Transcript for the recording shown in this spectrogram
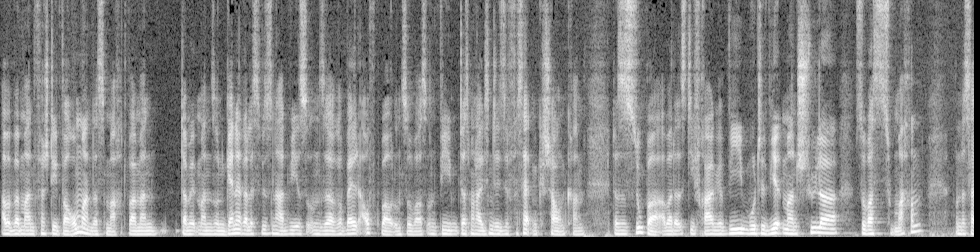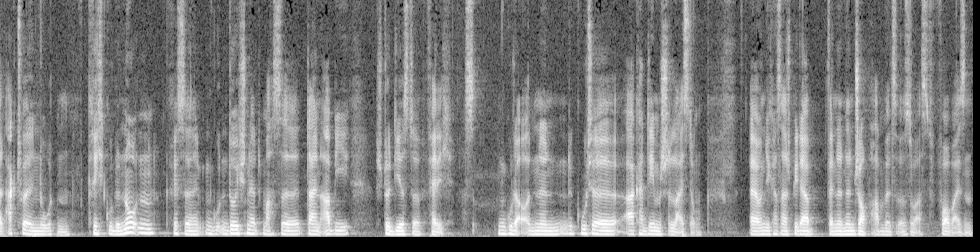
Aber wenn man versteht, warum man das macht, weil man, damit man so ein generelles Wissen hat, wie ist unsere Welt aufgebaut und sowas und wie, dass man halt hinter diese Facetten schauen kann, das ist super. Aber da ist die Frage, wie motiviert man Schüler, sowas zu machen? Und das halt aktuell Noten. Kriegst gute Noten, kriegst du einen guten Durchschnitt, machst du dein Abi, studierst du, fertig. Hast eine gute, eine, eine gute akademische Leistung. Äh, und die kannst du dann später, wenn du einen Job haben willst oder sowas, vorweisen.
